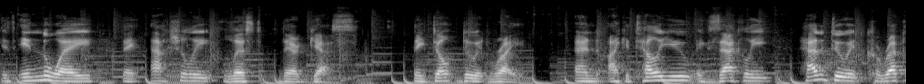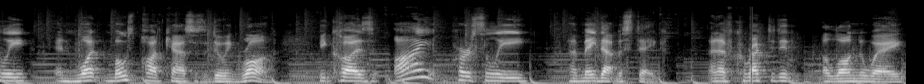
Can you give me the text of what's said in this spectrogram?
is in the way they actually list their guests. They don't do it right. And I can tell you exactly how to do it correctly and what most podcasters are doing wrong because I personally have made that mistake and I've corrected it along the way.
